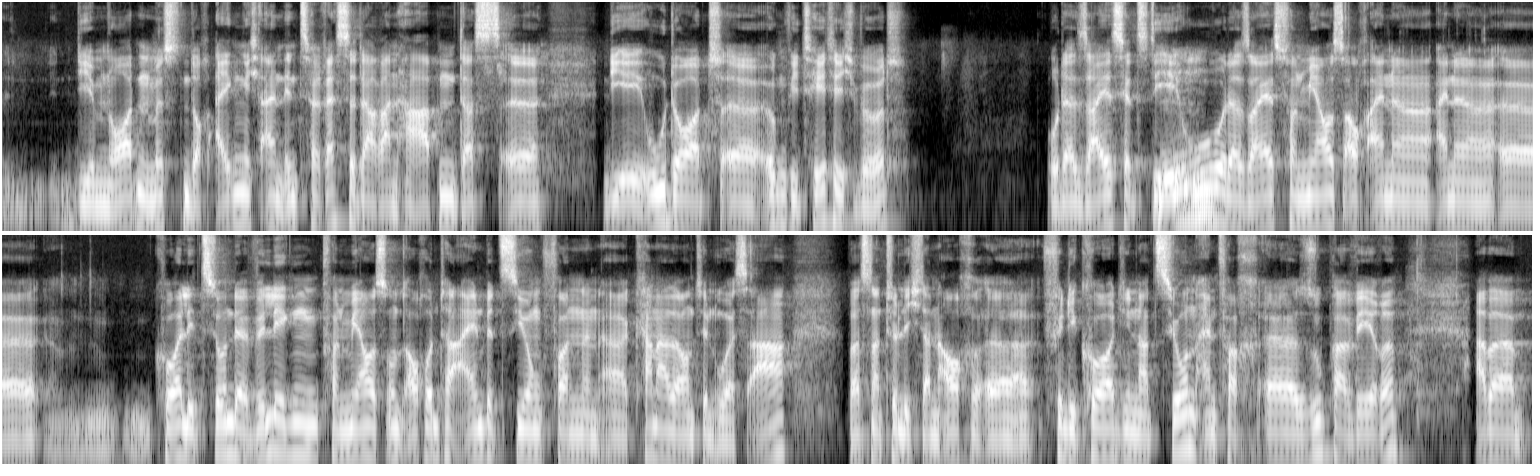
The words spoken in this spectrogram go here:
die im Norden müssten doch eigentlich ein Interesse daran haben, dass äh, die EU dort äh, irgendwie tätig wird. Oder sei es jetzt die mhm. EU oder sei es von mir aus auch eine, eine äh, Koalition der Willigen, von mir aus und auch unter Einbeziehung von Kanada und den USA was natürlich dann auch äh, für die Koordination einfach äh, super wäre. Aber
